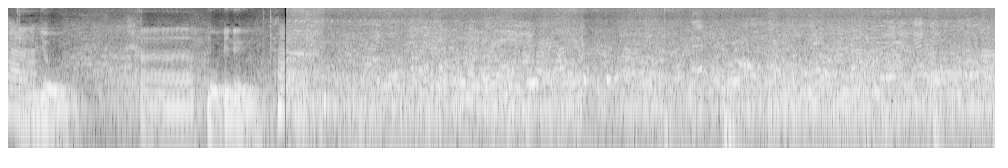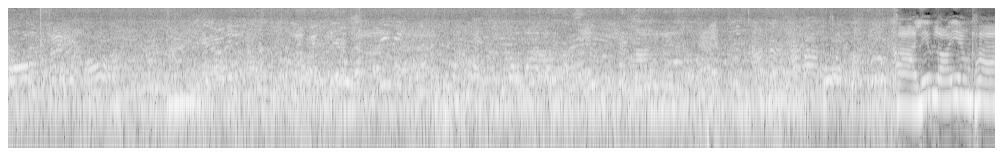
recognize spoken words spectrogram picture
ค่ะ ตั้งอยู่อ่าหมู่ที่หนึ่ง ค่ะ ยบร้อยยังคะ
